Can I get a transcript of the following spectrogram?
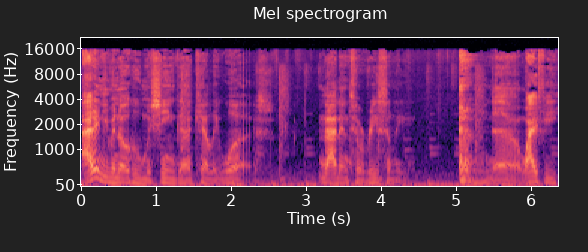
I didn't even know who Machine Gun Kelly was. Not until recently. now, wifey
